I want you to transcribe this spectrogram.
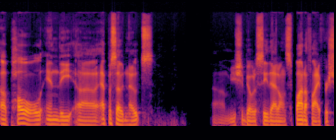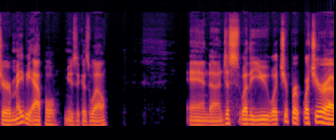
a poll in the uh, episode notes. Um, you should be able to see that on Spotify for sure, maybe Apple Music as well. And uh, just whether you what your what your uh,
